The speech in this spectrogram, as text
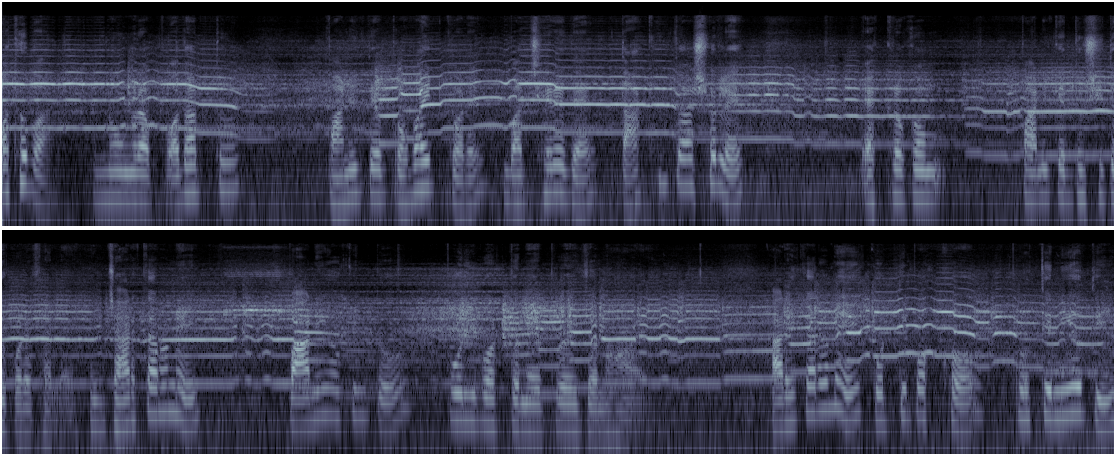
অথবা নোংরা পদার্থ পানিতে প্রোভাইড করে বা ছেড়ে দেয়, তা কিন্তু আসলে একরকম পানিকে দূষিত করে ফেলে, যার কারণে পানিও কিন্তু পরিবর্তনের প্রয়োজন হয়। আর এই কারণে কর্তৃপক্ষ প্রতিনিয়তই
